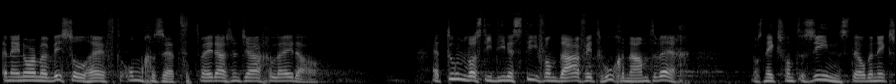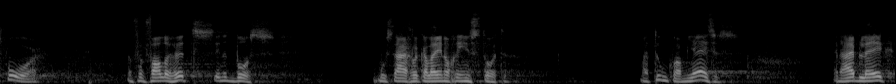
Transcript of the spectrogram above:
een enorme wissel heeft omgezet. 2000 jaar geleden al. En toen was die dynastie van David hoegenaamd weg. Er was niks van te zien, stelde niks voor. Een vervallen hut in het bos. Moest eigenlijk alleen nog instorten. Maar toen kwam Jezus. En hij bleek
